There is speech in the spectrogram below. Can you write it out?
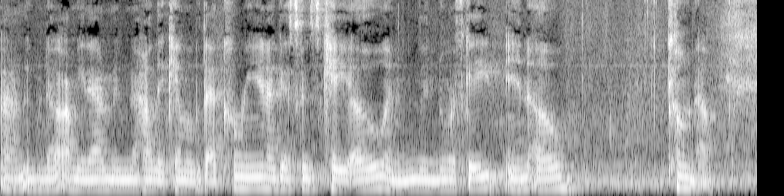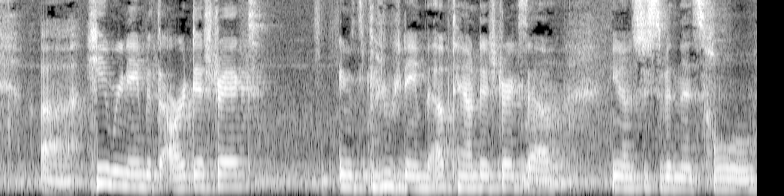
I don't even know. I mean, I don't even know how they came up with that. Korean, I guess, because K O and then Northgate N O. Kono. Uh, he renamed it the Art District. It was been renamed the Uptown District. So, you know, it's just been this whole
